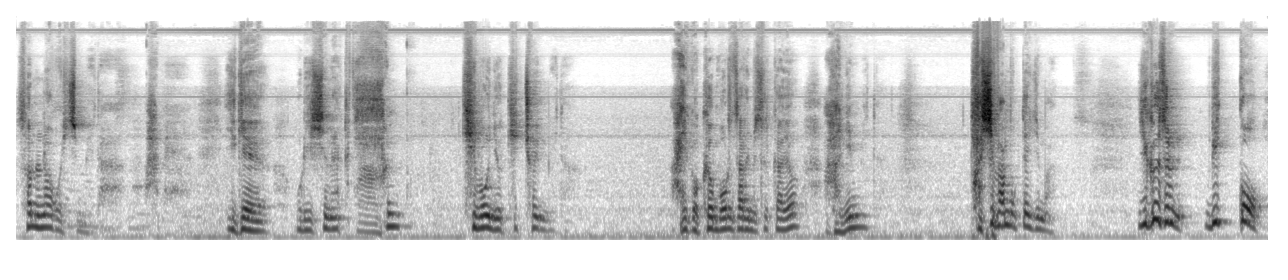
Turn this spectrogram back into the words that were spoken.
선언하고 있습니다. 이게 우리 신의 가장 기본이요 기초입니다. 아이고 그거 모르는 사람 있을까요? 아닙니다. 다시 반복되지만 이것을 믿고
